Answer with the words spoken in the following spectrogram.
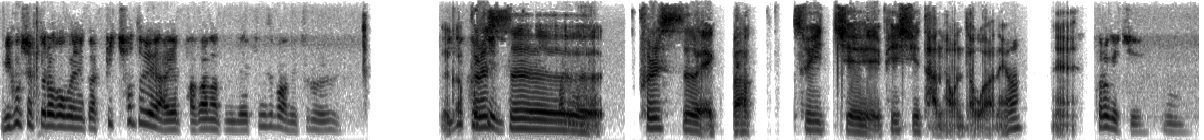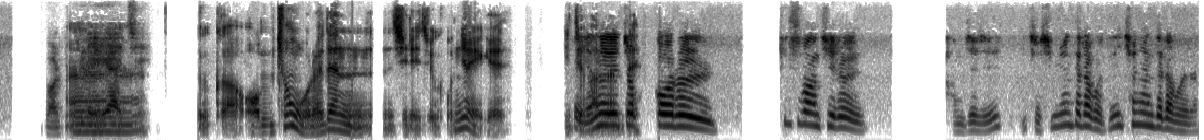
미국식 들어가 보니까 피처드에 아예 박아놨던데 킹스 바운티 2를 그러니까 플스, 플스, 엑박, 스위치, PC 다 나온다고 하네요. 그러겠지. 응. multiplay 음. 해야지. 그러니까 엄청 오래된 시리즈군요, 이게. 이제 옛날 봤는데. 쪽 거를 킹스바운티를 언제지? 2010년대라고 했더니 2000년대라고 해라.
